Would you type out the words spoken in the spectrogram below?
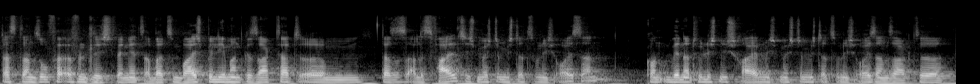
das dann so veröffentlicht. Wenn jetzt aber zum Beispiel jemand gesagt hat, ähm, das ist alles falsch, ich möchte mich dazu nicht äußern, konnten wir natürlich nicht schreiben, ich möchte mich dazu nicht äußern, sagte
